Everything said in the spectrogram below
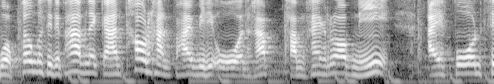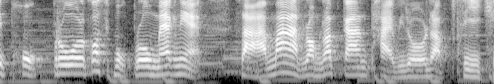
บวกเพิ่มประสิทธิภาพในการเข้ารหัสไฟล์วิดีโอนะครับทำให้รอบนี้ iPhone 16 Pro แล้วก็ 16 Pro Max เนี่ยสามารถรองรับการถ่ายวิดีโอระดับ 4K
